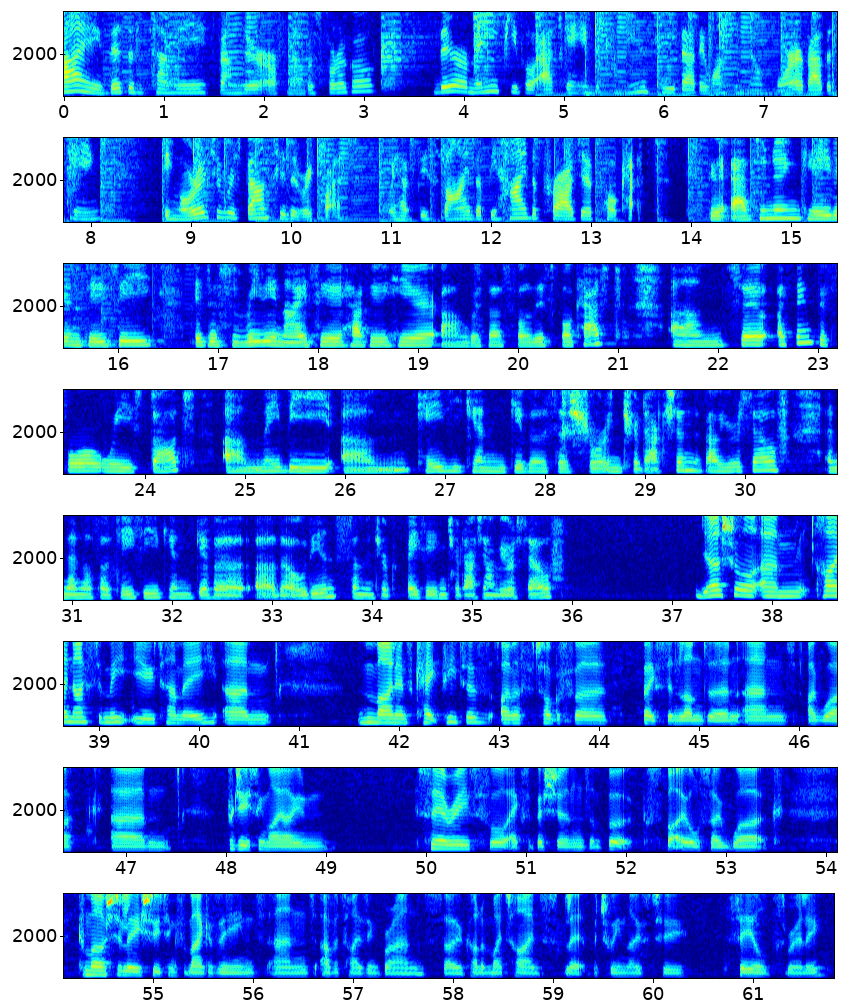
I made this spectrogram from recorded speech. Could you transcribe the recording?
Hi, this is Tammy, founder of Numbers Protocol. There are many people asking in the community that they want to know more about the team. In order to respond to the request, we have designed the Behind the Project podcast. Good afternoon, Kate and JC. It is really nice to have you here um, with us for this podcast. Um, so, I think before we start, um, maybe um, Katie can give us a short introduction about yourself, and then also JC can give a, uh, the audience some intro- basic introduction of yourself. Yeah, sure. Um, hi, nice to meet you, Tammy. Um, my name's Kate Peters. I'm a photographer based in London, and I work um, producing my own series for exhibitions and books, but I also work commercially shooting for magazines and advertising brands. So, kind of my time split between those two fields, really.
